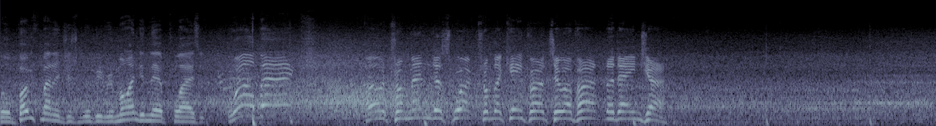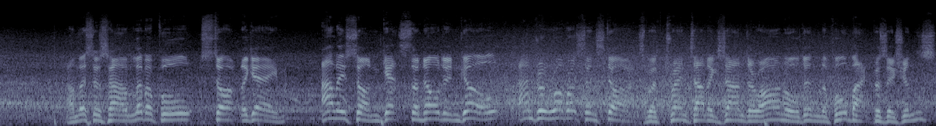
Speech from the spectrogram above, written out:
Well, both managers will be reminding their players... Welbeck! Oh, tremendous work from the keeper to avert the danger. And this is how Liverpool start the game. Alisson gets the nod in goal. Andrew Robertson starts with Trent Alexander-Arnold in the fullback positions.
